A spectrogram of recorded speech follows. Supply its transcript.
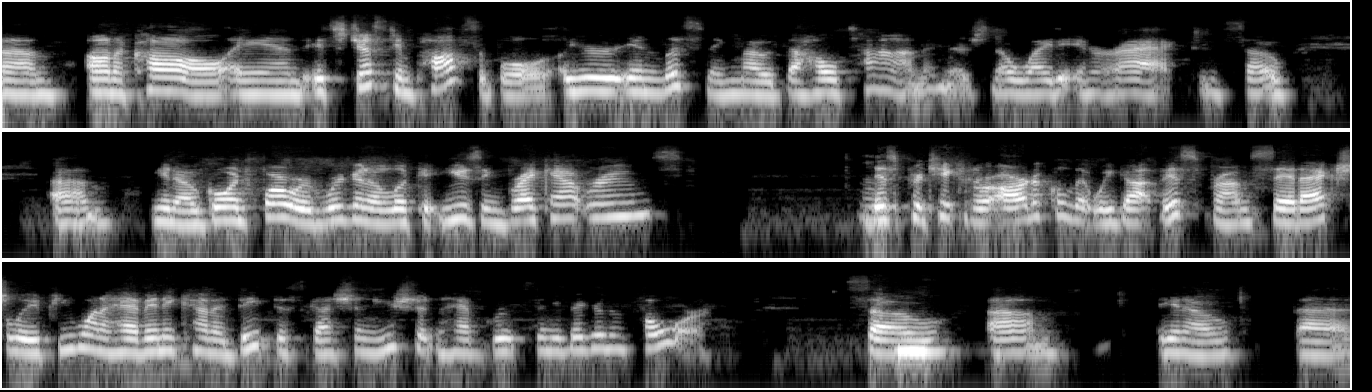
um, on a call and it's just impossible. You're in listening mode the whole time and there's no way to interact. And so, um, you know, going forward, we're going to look at using breakout rooms. This particular article that we got this from said actually, if you want to have any kind of deep discussion, you shouldn't have groups any bigger than four. So, um, you know, uh,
